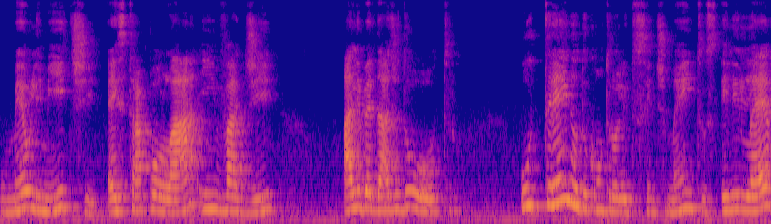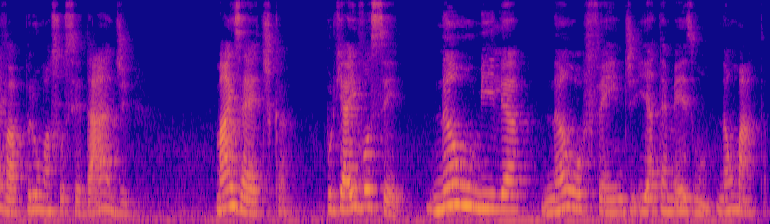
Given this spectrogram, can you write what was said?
O meu limite é extrapolar e invadir a liberdade do outro. O treino do controle dos sentimentos, ele leva para uma sociedade mais ética, porque aí você não humilha, não ofende e até mesmo não mata.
